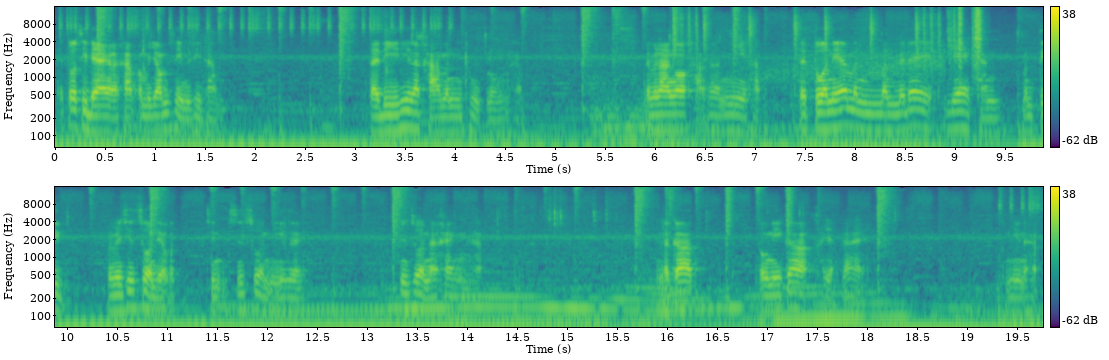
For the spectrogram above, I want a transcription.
ไอตัวสีแดงนะครับเอามาย้อมสีเป็นสีดำ แต่ดีที่ราคามันถูกลงครับ แต่เวลางอขาก็นี่ครับ แต่ตัวนี้มันมันไม่ได้แยกกัน มันติด มันเป็นชิ้นส่วนเดียวกับชิ้นชิ้นส่วนนี้เลย ชิ้นส่วนหน้าแข้งนะครับ แล้วก็ตรงนี้ก็ขยับได้ ตรงนี้นะครับ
